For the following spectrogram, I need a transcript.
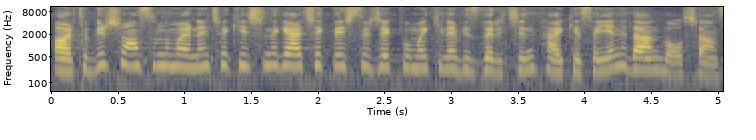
Artı bir şanslı numaranın çekilişini gerçekleştirecek bu makine bizler için. Herkese yeniden bol şans.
